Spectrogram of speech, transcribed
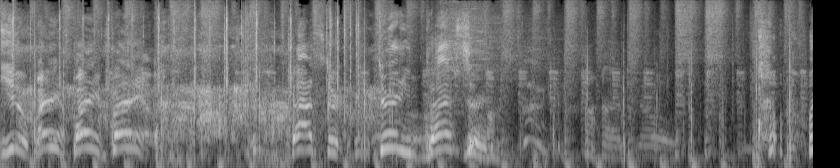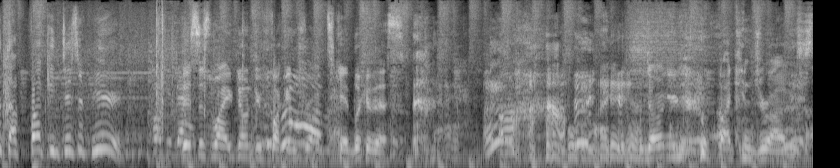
you! Bam! Bam! Bam! Bastard! Dirty bastard! what the fuck? He disappeared! This is why you don't do fucking drugs, kid. Look at this. Oh don't you do fucking drugs.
